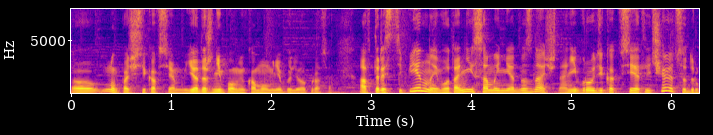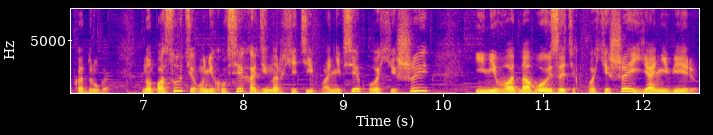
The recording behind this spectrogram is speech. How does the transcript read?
Э, ну, почти ко всем. Я даже не помню, кому у меня были вопросы. А второстепенные, вот они самые неоднозначные. Они вроде как все отличаются друг от друга, но по сути у них у всех один архетип. Они все плохиши, и ни в одного из этих плохишей я не верю.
